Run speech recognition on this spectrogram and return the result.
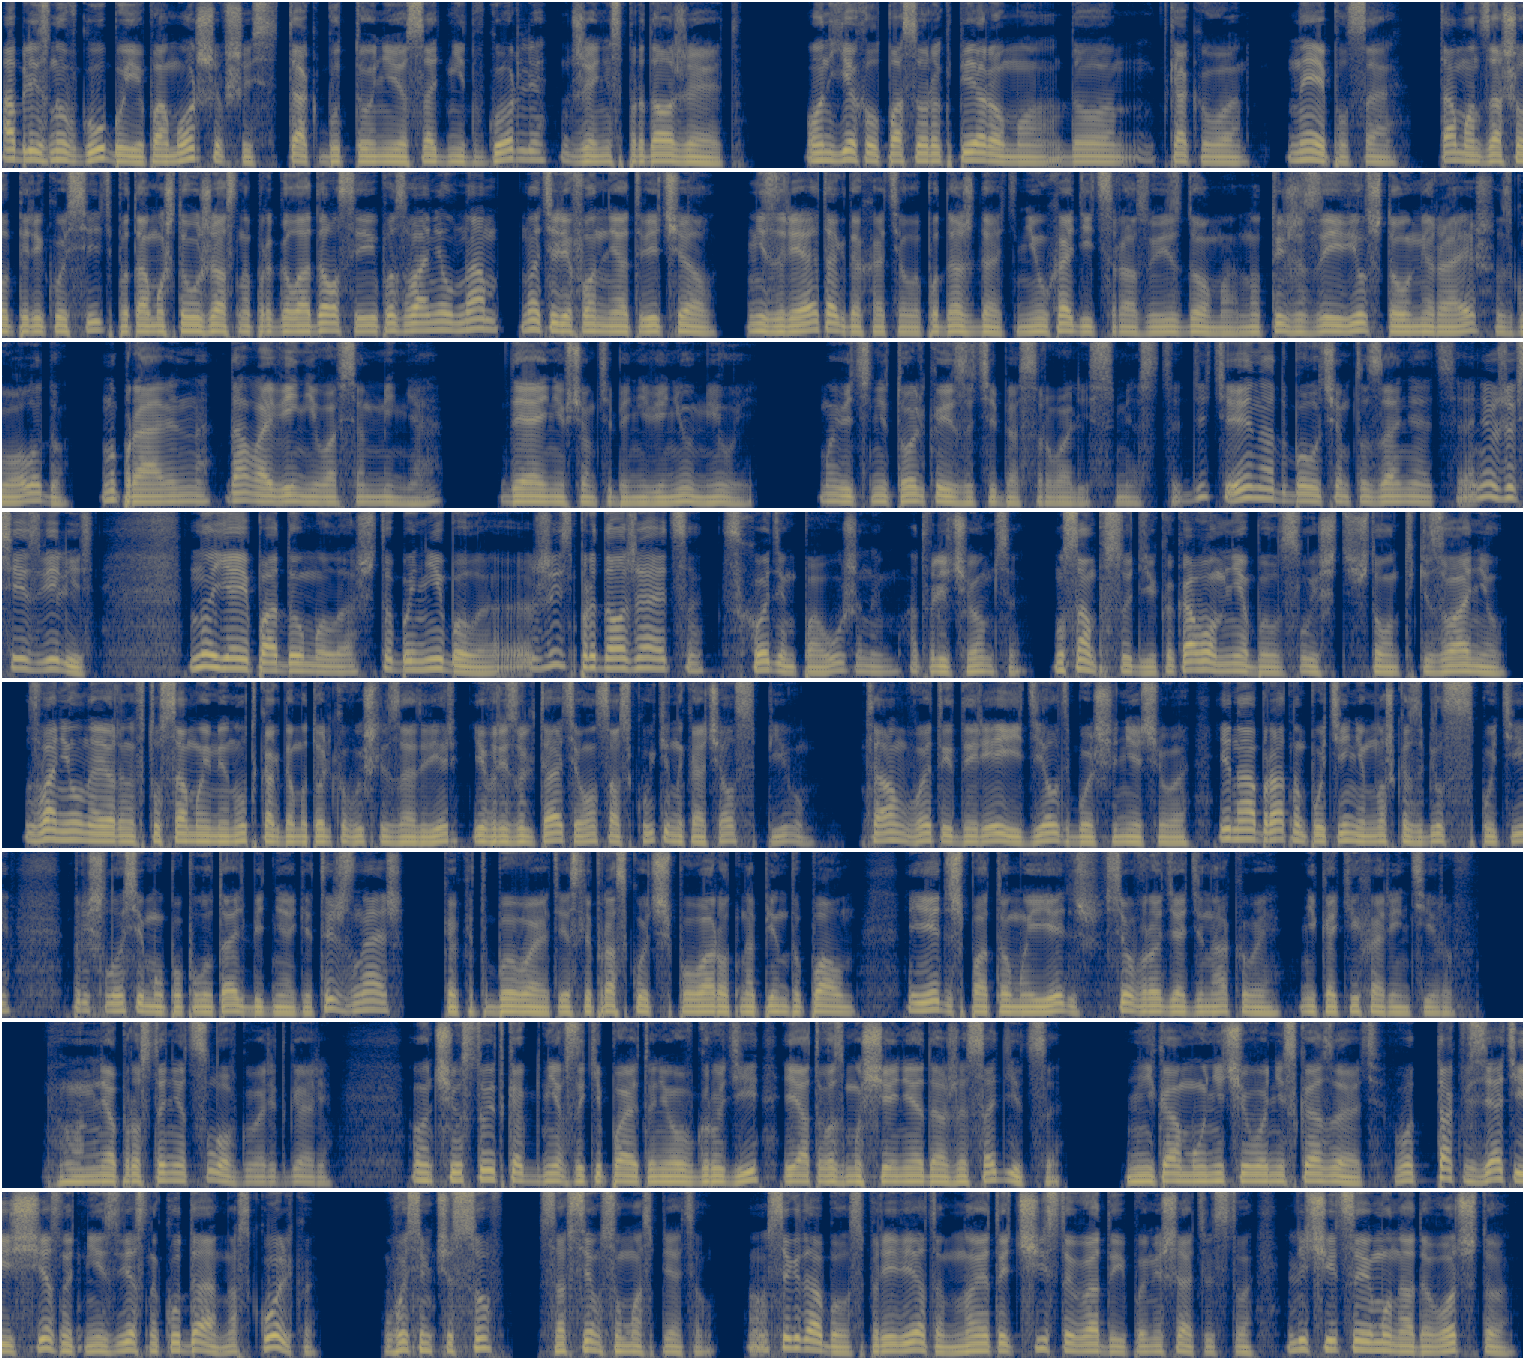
Облизнув губы и поморщившись, так будто у нее саднит в горле, Дженнис продолжает. Он ехал по 41-му до как его, Нейплса. Там он зашел перекусить, потому что ужасно проголодался и позвонил нам, но телефон не отвечал. Не зря я тогда хотела подождать, не уходить сразу из дома, но ты же заявил, что умираешь с голоду. Ну правильно, давай вини во всем меня. Да я ни в чем тебя не виню, милый. Мы ведь не только из-за тебя сорвались с места. Детей надо было чем-то занять. Они уже все извелись. Но я и подумала, что бы ни было, жизнь продолжается. Сходим, поужинаем, отвлечемся. Ну сам посуди, каково мне было слышать, что он таки звонил. Звонил, наверное, в ту самую минуту, когда мы только вышли за дверь, и в результате он со скуки накачался пивом. Там, в этой дыре, и делать больше нечего. И на обратном пути немножко сбился с пути. Пришлось ему поплутать, бедняге. Ты ж знаешь, как это бывает, если проскочишь поворот на Пинду Палм. Едешь потом и едешь, все вроде одинаковое, никаких ориентиров. «У меня просто нет слов», — говорит Гарри. Он чувствует, как гнев закипает у него в груди и от возмущения даже садится. Никому ничего не сказать. Вот так взять и исчезнуть неизвестно куда, насколько. Восемь часов? Совсем с ума спятил. Он всегда был с приветом, но это чистой воды помешательство. Лечиться ему надо, вот что.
